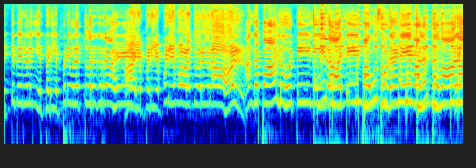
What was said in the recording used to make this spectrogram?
எட்டு பேர்களும் எப்படி எப்படி வளர்த்து வருகிறார்கள்? எப்படி எப்படி அம்மா வளர்த்து வருகிறாள் அங்க பாலூட்டி நீராட்டி பவுசுடனே வளர்த்து வாரா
